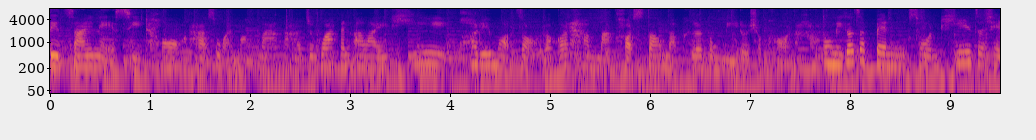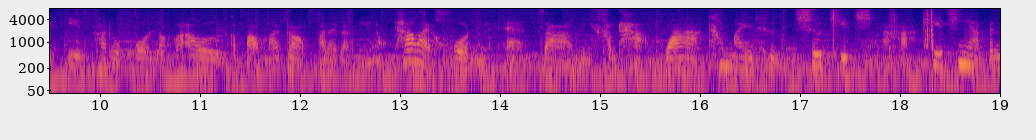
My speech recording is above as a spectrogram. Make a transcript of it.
ติดไซเนสสีทองนะคะสวยมากๆนะคะจึงว่าเป็นอะไรที่พอดีเหมาะเจาะแล้วก็ทำมาคอสตอมมาเพื่อตรงนี้โดยเฉพาะนะคะ ตรงนี้ก็จะเป็นโซนที่จะเช็คอินค่ะทุกคน แล้วก็เอากระเป๋ามาดรอปอะไรแบบนี้เนาะถ้าหลายคนแอบจะมีคำถามว่าทำไมถึงชื่อคิชนะคะคิชเนี่ยเป็น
